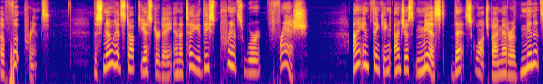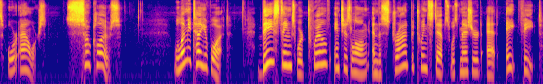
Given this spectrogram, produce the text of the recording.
of footprints. The snow had stopped yesterday and I tell you these prints were fresh. I am thinking I just missed that squatch by a matter of minutes or hours. So close. Well, let me tell you what. These things were 12 inches long and the stride between steps was measured at 8 feet.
